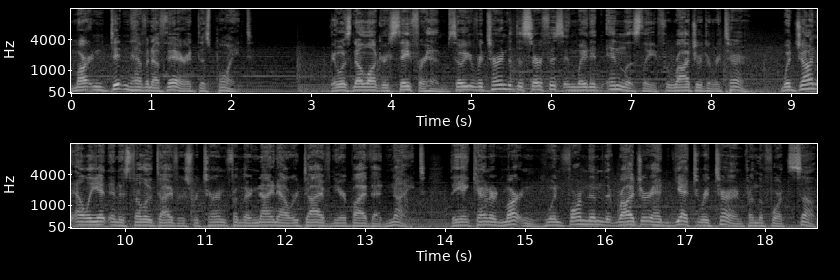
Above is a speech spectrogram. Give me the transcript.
Martyn didn't have enough air at this point. It was no longer safe for him, so he returned to the surface and waited endlessly for Roger to return. When John Elliott and his fellow divers returned from their nine hour dive nearby that night, they encountered Martyn, who informed them that Roger had yet to return from the fourth sump.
